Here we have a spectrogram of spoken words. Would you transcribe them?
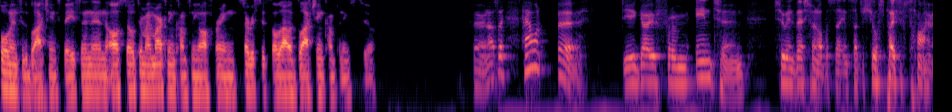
full into the blockchain space. And then also through my marketing company, offering services to a lot of blockchain companies too. Fair enough. So, how on earth do you go from intern to investment officer in such a short space of time?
